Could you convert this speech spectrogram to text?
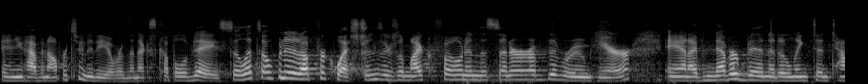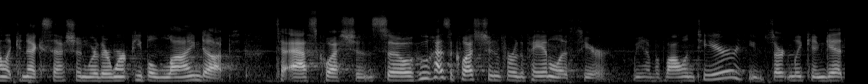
and you have an opportunity over the next couple of days. So let's open it up for questions. There's a microphone in the center of the room here, and I've never been at a LinkedIn Talent Connect session where there weren't people lined up to ask questions. So who has a question for the panelists here? We have a volunteer. You certainly can get,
